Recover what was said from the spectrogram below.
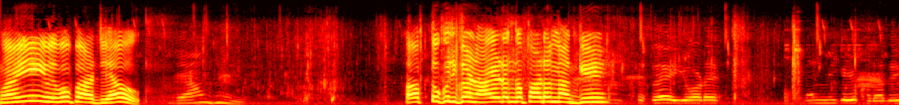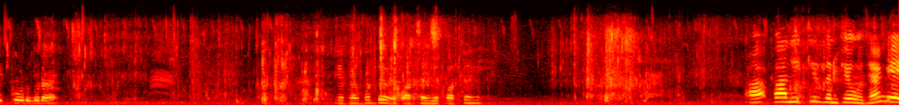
वही वो पाट लिया हो। अब तो कुछ घना डंगा पाड़न लग गए। मम्मी के खड़ा दे कोड बड़ा ये घर बड़े हो पाता ये पड़ते नहीं पानी किस दिन के हो जाएँगे?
